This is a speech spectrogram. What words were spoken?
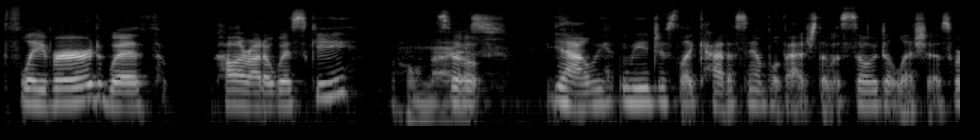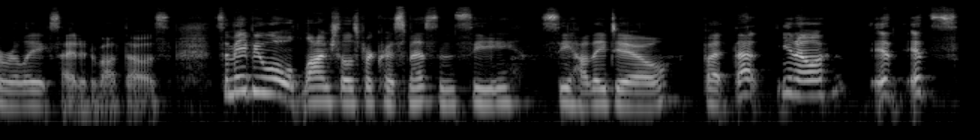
flavored with Colorado whiskey Oh, nice. So- yeah, we, we just like had a sample batch that was so delicious. We're really excited about those. So maybe we'll launch those for Christmas and see see how they do. But that you know, it, it's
